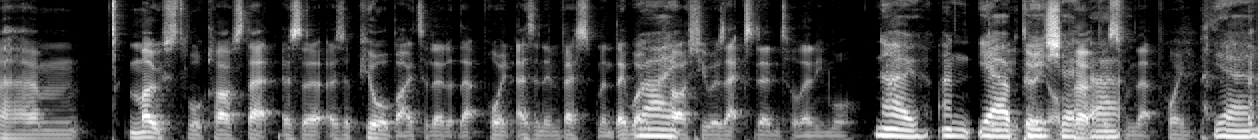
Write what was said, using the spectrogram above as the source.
um, most will class that as a as a pure buy to let at that point as an investment. They won't Right. class you as accidental anymore. No, and yeah, I You're doing it appreciate on purpose that. from that point. Yeah,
